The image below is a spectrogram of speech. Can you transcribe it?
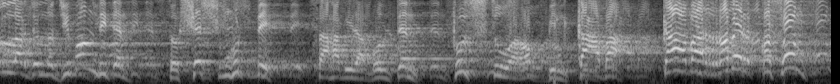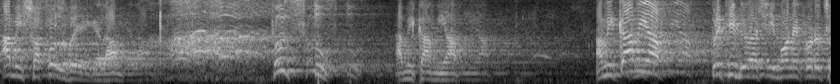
আল্লাহর জন্য জীবন দিতেন, তো শেষ মুহূর্তে সাহাবিরা বলতেন, ফুস্তু আর কাবা, কাবার রবের কসম, আমি সফল হয়ে গেলাম। ফুস্তু, আমি কামিয়াব আমি কামিয়াব, পৃথিবীবাসী মনে করেছ,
